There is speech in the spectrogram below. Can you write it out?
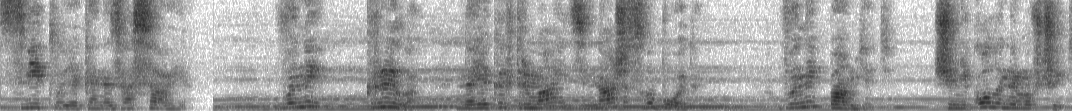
світло, яке не згасає. Вони крила, на яких тримається наша свобода. Вони пам'ять, що ніколи не мовчить.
